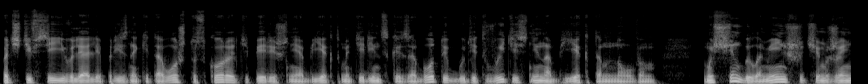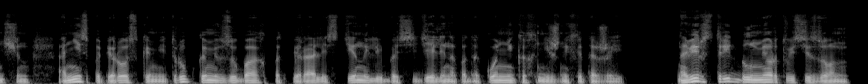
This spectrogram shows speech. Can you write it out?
Почти все являли признаки того, что скоро теперешний объект материнской заботы будет вытеснен объектом новым. Мужчин было меньше, чем женщин. Они с папиросками и трубками в зубах подпирали стены либо сидели на подоконниках нижних этажей. На Вир-стрит был мертвый сезон,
